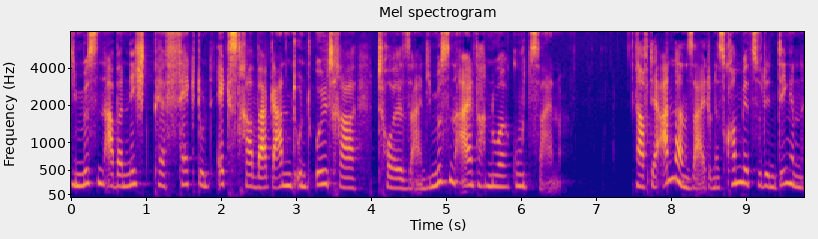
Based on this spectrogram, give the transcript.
die müssen aber nicht perfekt und extravagant und ultra toll sein. Die müssen einfach nur gut sein. Auf der anderen Seite, und jetzt kommen wir zu den Dingen,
